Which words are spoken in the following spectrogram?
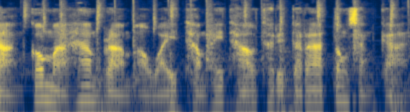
ต่างก็มาห้ามปรามเอาไว้ทำให้เท้าธริตราชต้องสั่งการ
